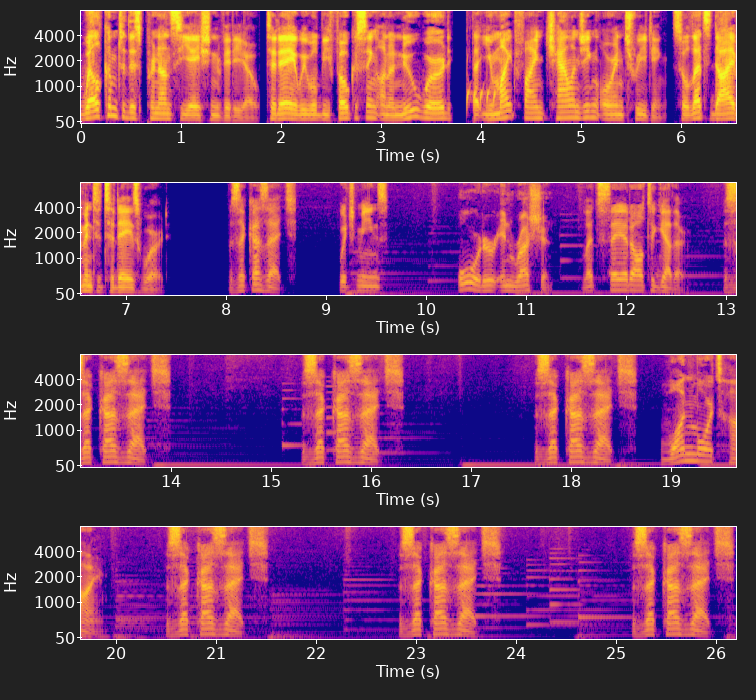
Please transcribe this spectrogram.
Welcome to this pronunciation video. Today we will be focusing on a new word that you might find challenging or intriguing. So let's dive into today's word. Заказать, which means Order in Russian. let's say it all together. Заказать. Заказать. Заказать. One more time. Заказать. Заказать. Заказать.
